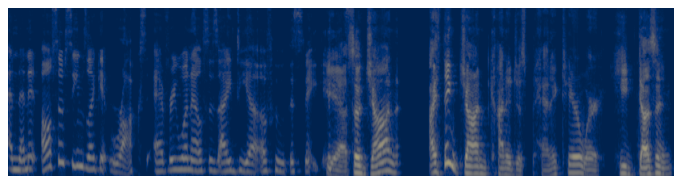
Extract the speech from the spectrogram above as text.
And then it also seems like it rocks everyone else's idea of who the snake is. Yeah, so John, I think John kind of just panicked here where he doesn't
